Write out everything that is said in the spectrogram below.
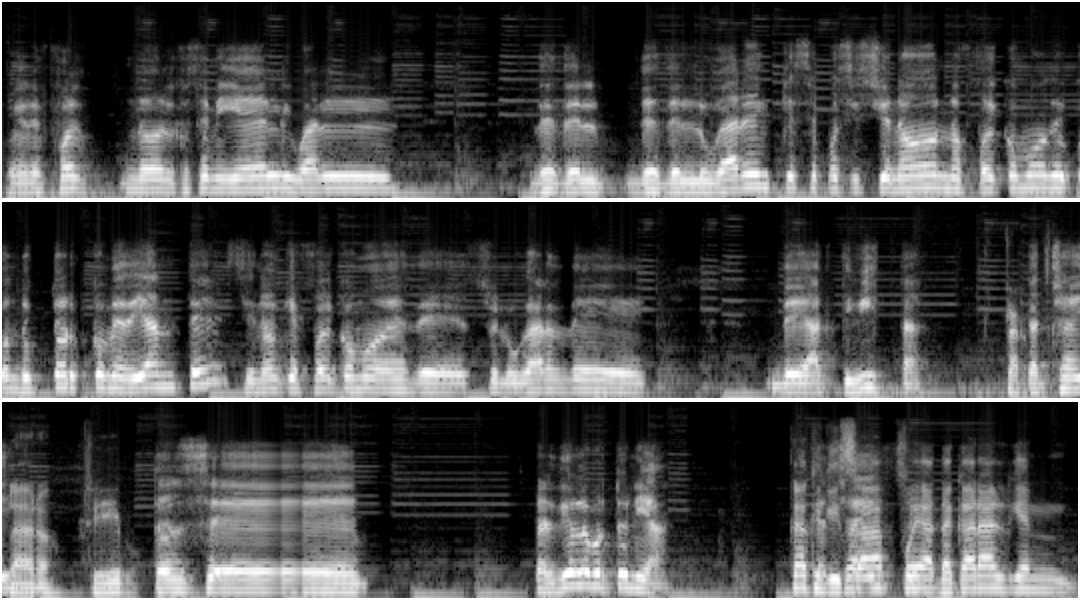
Porque después no, el José Miguel igual desde el, desde el lugar en que se posicionó no fue como de conductor comediante, sino que fue como desde su lugar de, de activista. Claro. ¿Cachai? Claro. Sí, po. Entonces perdió la oportunidad. Claro que quizás fue Sí. atacar a alguien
